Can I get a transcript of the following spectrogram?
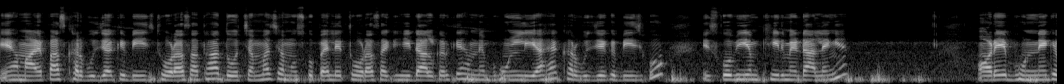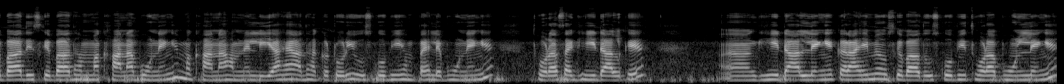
ये हमारे पास खरबूजा के बीज थोड़ा सा था, दो चम्मच। हम उसको पहले थोड़ा सा घी डाल करके हमने भून लिया है खरबूजे के बीज को। इसको भी हम खीर में डालेंगे। और ये भूनने के बाद, इसके बाद हम मखाना भूनेंगे। मखाना हमने लिया है आधा कटोरी, उसको भी हम पहले भूनेंगे। थोड़ा सा घी डाल के घी डाल लेंगे कढ़ाई में, उसके बाद उसको भी थोड़ा भून लेंगे।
